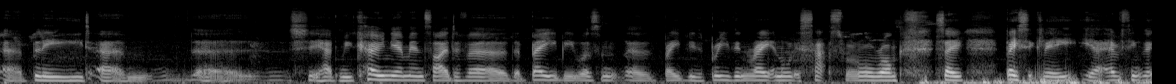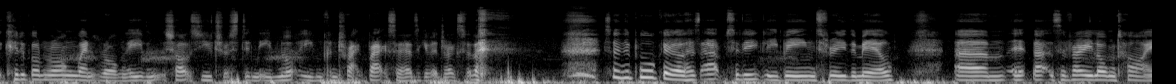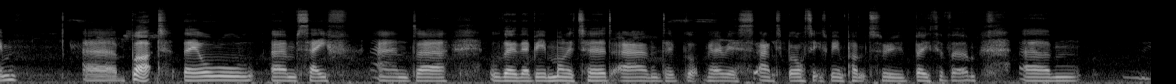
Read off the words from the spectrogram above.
a bleed. Um, uh, she had meconium inside of her. The baby wasn't the baby's breathing rate and all its sats were all wrong. So basically, yeah, everything that could have gone wrong went wrong. Even Charlotte's uterus didn't even not even contract back, so I had to give her drugs for that. so the poor girl has absolutely been through the mill. Um, it, that's a very long time, uh, but they are all um, safe and uh, although they're being monitored and they've got various antibiotics being pumped through both of them, um,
